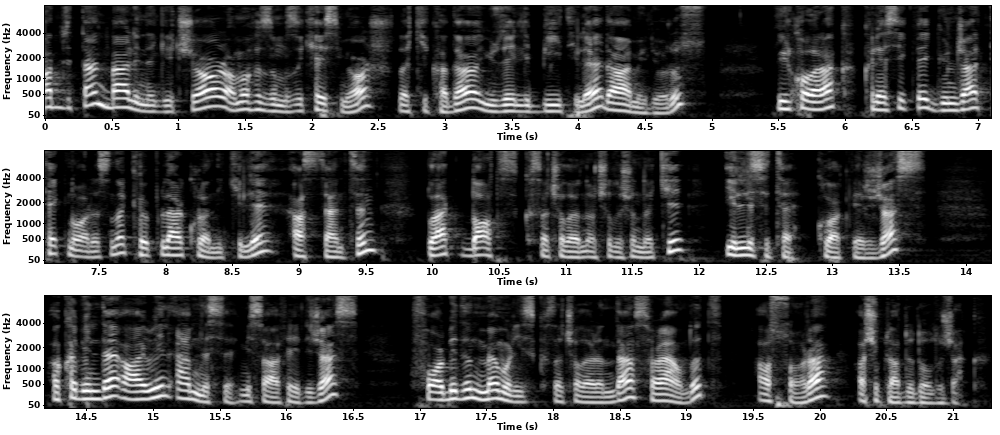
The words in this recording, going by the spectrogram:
Madrid'den Berlin'e geçiyor ama hızımızı kesmiyor. Dakikada 150 beat ile devam ediyoruz. İlk olarak klasik ve güncel tekno arasında köprüler kuran ikili Ascent'in Black Dots kısaçalarının açılışındaki Illicit'e kulak vereceğiz. Akabinde Irene Amnes'i misafir edeceğiz. Forbidden Memories kısaçalarından Surrounded az sonra Açık Radyo'da olacak.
